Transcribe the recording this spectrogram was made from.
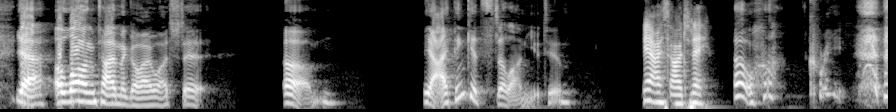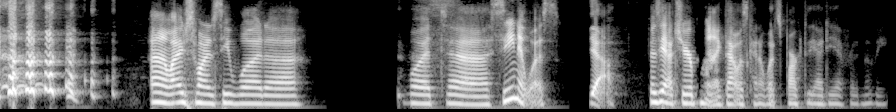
yeah, a long time ago I watched it. Um, yeah, I think it's still on YouTube. Yeah, I saw it today. Oh, great. Um, I just wanted to see what uh what uh scene it was. yeah, Because yeah, to your point, like that was kind of what sparked the idea for the movie.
